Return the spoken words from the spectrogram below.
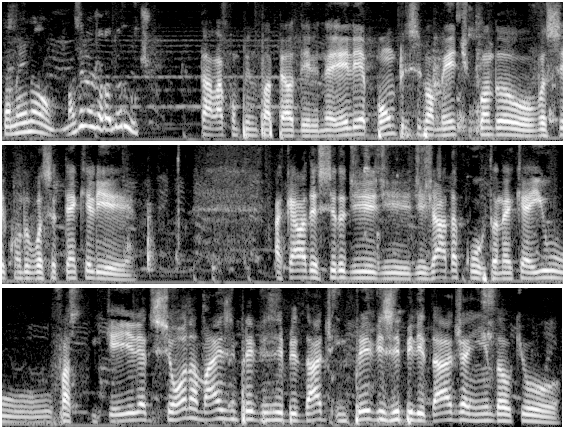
também não. Mas ele é um jogador útil. Tá lá cumprindo o papel dele, né? Ele é bom principalmente quando você, quando você tem aquele aquela descida de, de, de jarda curta, né? Que aí o que ele adiciona mais imprevisibilidade, imprevisibilidade ainda ao que o,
